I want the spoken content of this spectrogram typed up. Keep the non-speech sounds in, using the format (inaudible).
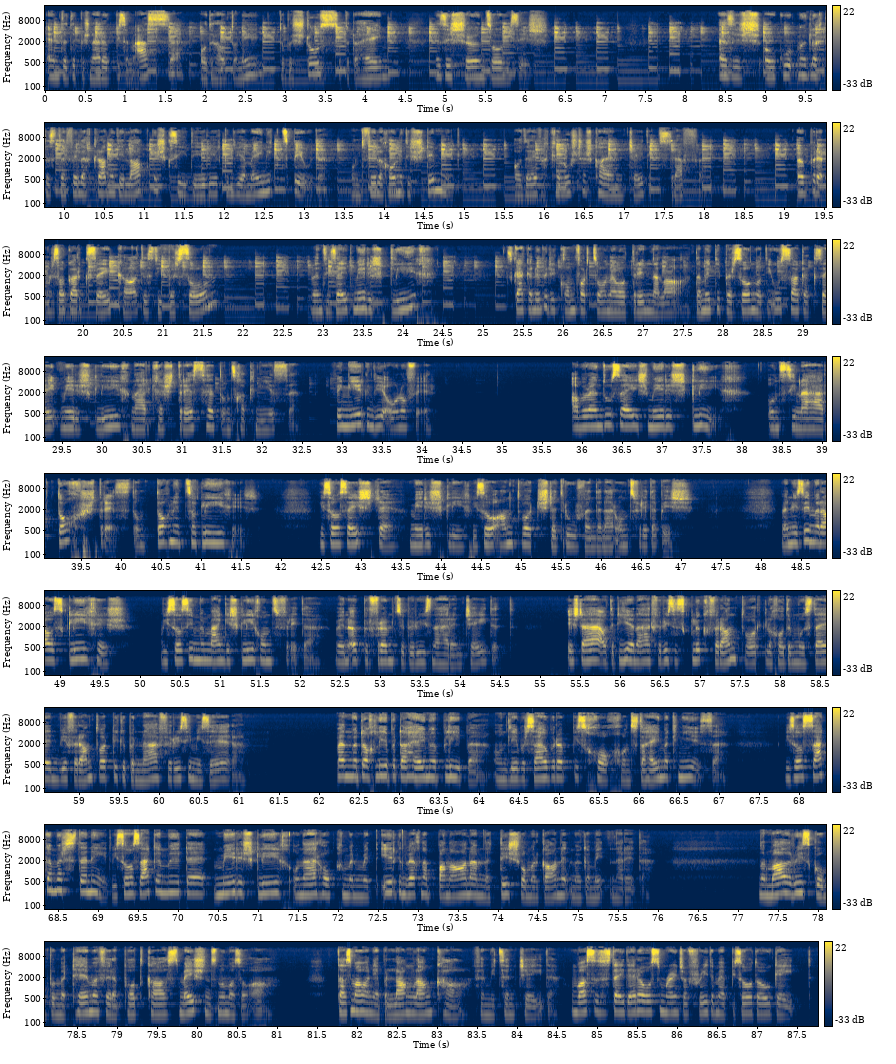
Entweder bist du nach etwas am Essen oder halt auch nicht. Du bist stuss oder daheim. Es ist schön, so wie es ist. Es ist auch gut möglich, dass du vielleicht gerade nicht in der Lage bist, dir irgendwie eine Meinung zu bilden. Und vielleicht auch nicht in Stimmung. Oder einfach keine Lust hast, eine Entscheidung zu treffen. Jemand hat mir sogar gesagt, dass die Person, wenn sie sagt, mir ist gleich, das Gegenüber die Komfortzone drinnen lassen damit die Person, die die Aussage gesagt mir ist gleich, nachher keinen Stress hat und es geniessen kann. Finde ich irgendwie auch noch fair. Aber wenn du sagst, mir ist gleich, und sie nachher doch stresst und doch nicht so gleich ist, wieso sagst du, mir ist gleich? Wieso antwortest du darauf, wenn du dann unzufrieden bist? Wenn uns immer alles gleich ist, wieso sind wir manchmal gleich unzufrieden, wenn jemand Fremdes über uns nachher entscheidet? Ist der oder die nachher für unser Glück verantwortlich oder muss der irgendwie Verantwortung übernehmen für unsere Misere? Wenn wir doch lieber daheim bleiben und lieber selber etwas kochen und es daheim genießen, Wieso sagen wir es denn nicht? Wieso sagen wir denn, mir ist gleich und dann hocken wir mit irgendwelchen Bananen am Tisch, wo wir gar nicht miteinander reden Normalerweise kumpen wir Themen für einen Podcast meistens nur so an. Das Mal hatte ich aber lang, lang für mich zu entscheiden. Um was es in dieser Awesome Range of Freedom Episode auch geht.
